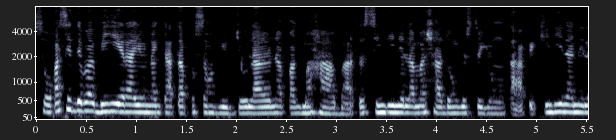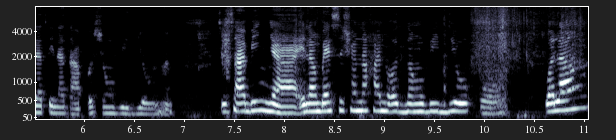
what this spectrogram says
So, kasi 'di ba bihira yung nagtatapos ng video lalo na pag mahaba, tapos hindi nila masyadong gusto yung topic. Hindi na nila tinatapos yung video nun. So, sabi niya, ilang beses siya nakanood ng video ko, walang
